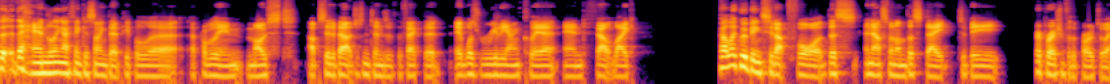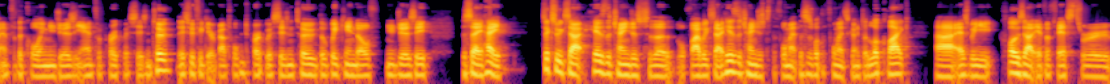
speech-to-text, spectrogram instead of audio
the the handling I think is something that people are, are, probably most upset about, just in terms of the fact that it was really unclear and felt like felt like we are being set up for this announcement on this date to be preparation for the Pro Tour and for the calling New Jersey and for ProQuest Season Two. At least we figure about talking to ProQuest Season Two the weekend of New Jersey to say, hey, six weeks out, here's the changes to the or five weeks out, here's the changes to the format. This is what the format's going to look like uh, as we close out Everfest through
